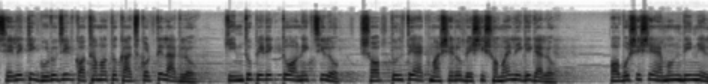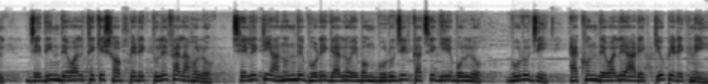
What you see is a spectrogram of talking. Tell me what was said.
ছেলেটি গুরুজির কথা মতো কাজ করতে লাগল, কিন্তু পেরেক তো অনেক ছিল, সব তুলতে এক মাসেরও বেশি সময় লেগে গেল। অবশেষে এমন দিন এল, যেদিন দেওয়াল থেকে সব পেরেক তুলে ফেলা হলো। ছেলেটি আনন্দে ভরে গেল এবং গুরুজির কাছে গিয়ে বলল, গুরুজি, এখন দেওয়ালে আর একটিও পেরেক নেই।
